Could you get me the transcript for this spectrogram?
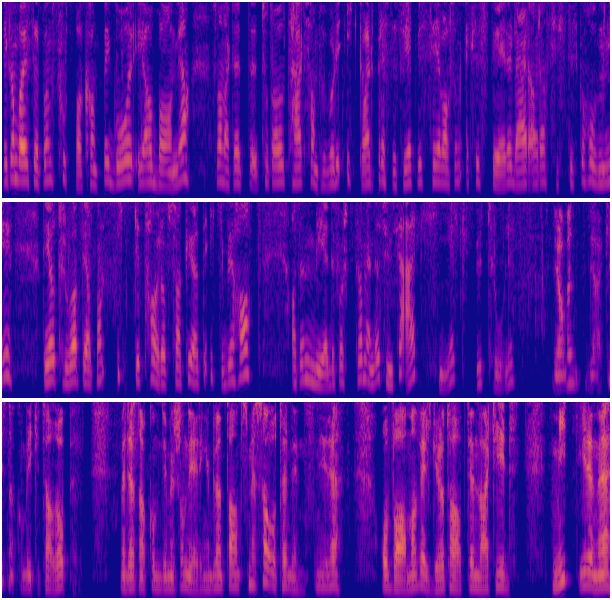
Vi kan bare se på en fotballkamp i går i Albania, som har vært et totalitært samfunn hvor det ikke har vært pressefrihet. Vi ser hva som eksisterer der av rasistiske holdninger. Det å tro at det at man ikke tar opp saker, gjør at det ikke blir hat, at en medieforsker kan mene det, syns jeg er helt utrolig. Ja, men Det er ikke snakk om å ikke ta det opp, men det er snakk om dimensjoneringen blant annet, som jeg sa, og tendensen i det. Og hva man velger å ta opp til enhver tid. Midt i denne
